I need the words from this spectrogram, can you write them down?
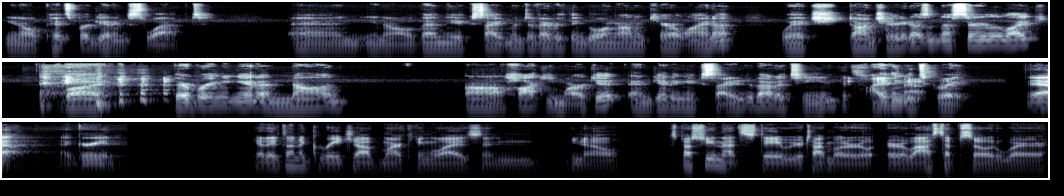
You know, Pittsburgh getting swept, and you know, then the excitement of everything going on in Carolina, which Don Cherry doesn't necessarily like, but they're bringing in a non uh, hockey market and getting excited about a team. It's I think it's great. yeah, agreed. Yeah, they've done a great job marketing wise and, you know, especially in that state we were talking about our, our last episode, where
